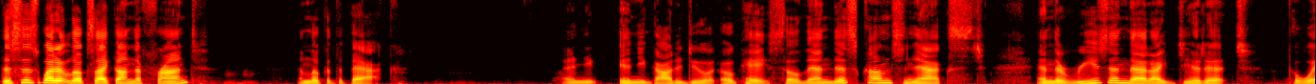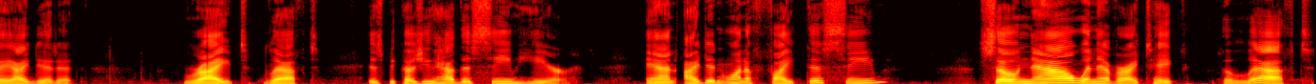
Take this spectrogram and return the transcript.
this is what it looks like on the front, mm-hmm. and look at the back. And you and you got to do it. Okay, so then this comes next, and the reason that I did it the way I did it, right, left, is because you have this seam here, and I didn't want to fight this seam. So now whenever I take the left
